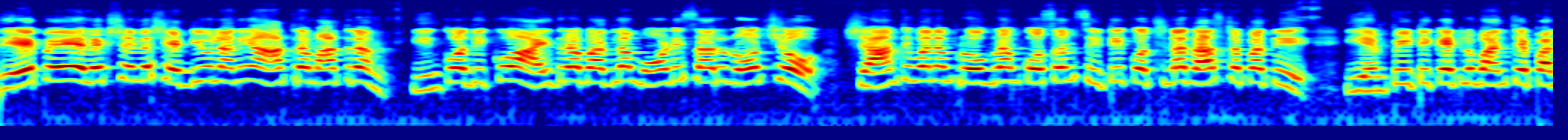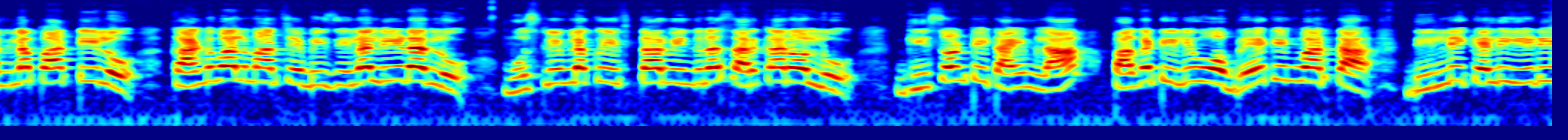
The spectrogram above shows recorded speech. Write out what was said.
రేపే ఎలక్షన్ల షెడ్యూల్ అని ఆత్ర మాత్రం. ఇంకో దిక్కు హైదరాబాద్లో Modi sir road show. Shantivanam program కోసం సిటీకి వచ్చిన రాష్ట్రపతి. ఎంపీ టికెట్లు పంచే పనిలో పార్టీలు. కండువాలు మార్చే బిజీల లీడర్లు. ముస్లింలకు ఇఫ్తార్ విందుల సర్కారోళ్ళు. గిసొంటి టైంలా పగటిలి ఓ బ్రేకింగ్ వార్త. ఢిల్లీకి వెళ్ళి ఈడీ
